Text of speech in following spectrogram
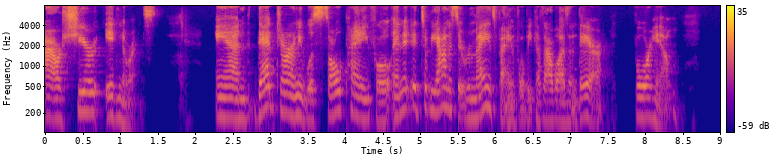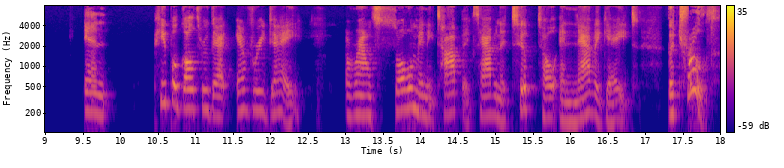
our sheer ignorance. And that journey was so painful. And it, it, to be honest, it remains painful because I wasn't there for him. And people go through that every day around so many topics, having to tiptoe and navigate the truth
